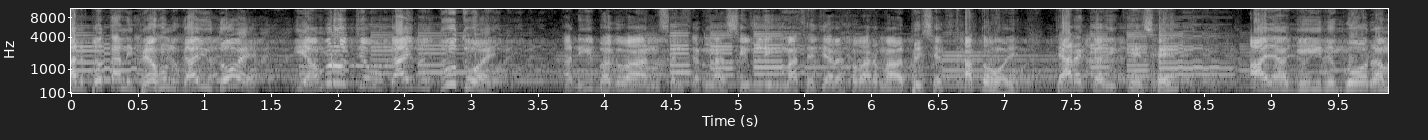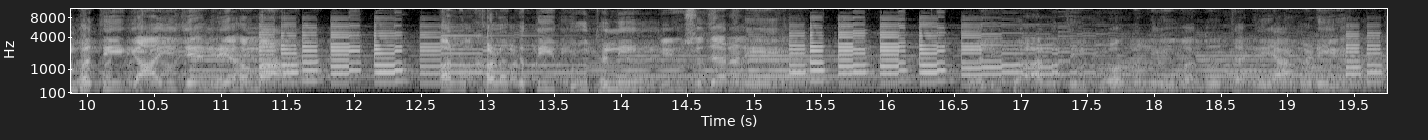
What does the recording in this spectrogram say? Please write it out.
અને પોતાની ભેહું ગાયું દોવે એ અમૃત જેવું ગાયનું દૂધ હોય. અને એ ભગવાન શંકરના શિવલિંગ માથે જ્યારે હવારમાં અભિષેક થતો હોય, ત્યારે કવિ કહે છે, આયા ગીર ગોરંભતી ગાય જે નેહમાં અન ખળકતી દૂધની પિયુષ જરણી ભલી ભારતી ભોમની વધુ તને આવડી.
